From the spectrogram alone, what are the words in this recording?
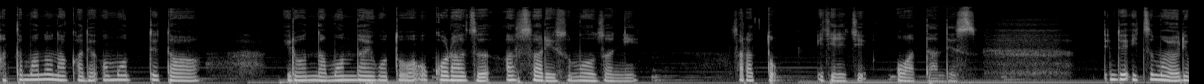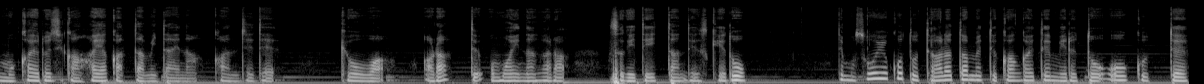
頭の中で思ってたいろんな問題事は起こらずあっさりスムーズにさらっと一日終わったんです。でいつもよりも帰る時間早かったみたいな感じで今日はあら？って思いながら過ぎていったんですけどでもそういうことって改めて考えてみると多くって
